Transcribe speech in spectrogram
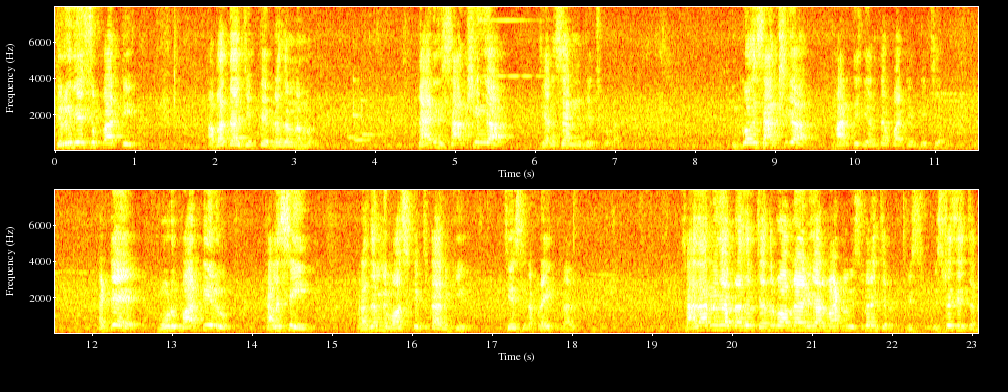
తెలుగుదేశం పార్టీ అబద్ధాలు చెప్తే ప్రజలు నమ్మరు. దానికి సాక్ష్యంగా జనసేనని తెచ్చుకున్నారు. ఇంకొక సాక్షిగా భారతీయ జనతా పార్టీని తెచ్చారు. అంటే మూడు పార్టీలు కలిసి ప్రజల్ని మోసగించడానికి చేసిన ప్రయత్నాలు. సాధారణంగా ప్రజలు చంద్రబాబు నాయుడు గారి మాటలు విస్మరించరు. విశ్వసించరు.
